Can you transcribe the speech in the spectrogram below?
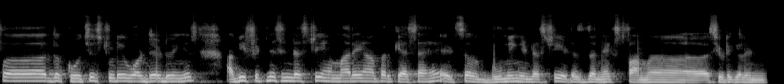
the coaches today what they're doing is abhi fitness industry hamare yahan par kaisa hai? It's a booming industry it is the next pharmaceutical industry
